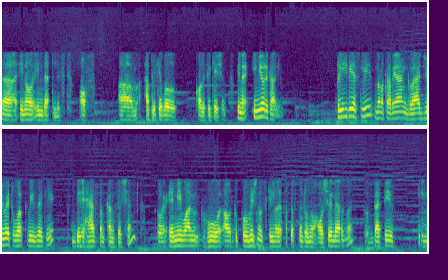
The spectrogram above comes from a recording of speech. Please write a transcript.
uh, you know, in that list of um, applicable qualifications. You know, in your കാര്യം previously നമുക്കറിയാം ഗ്രാജുവേറ്റ് വർക്ക് വിസയ്ക്ക് they had some concessions so anyone who അവർക്ക് provisional skill assessment ഒന്നും ആവശ്യമില്ലായിരുന്നു so that is in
